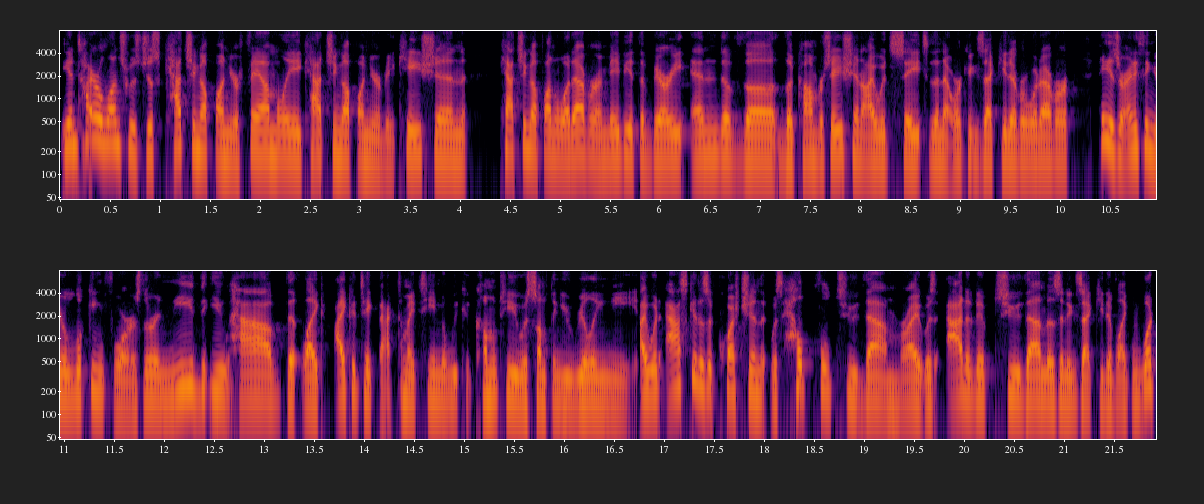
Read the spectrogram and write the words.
the entire lunch was just catching up on your family catching up on your vacation catching up on whatever. And maybe at the very end of the the conversation i would say to the network executive or whatever hey, is there anything you're looking for? Is there a need that you have that like I could take back to my team and we could come to you with something you really need? I would ask it as a question that was helpful to them, right? Was additive to them as an executive. Like, what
